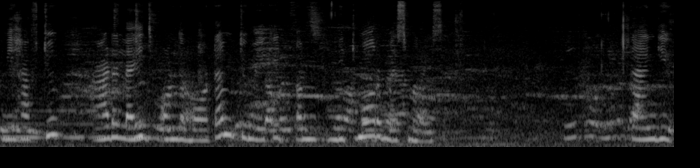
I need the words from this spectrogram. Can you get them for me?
we have to add a light on the bottom to make it a bit more mesmerizing. Thank you.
